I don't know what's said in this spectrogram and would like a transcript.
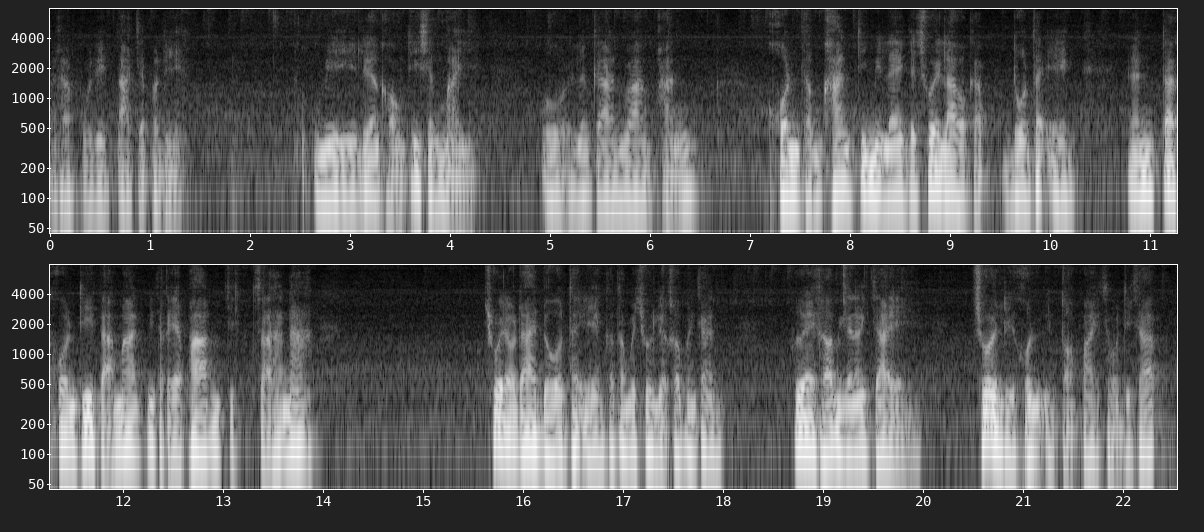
นะครับวันนี้ตาเจ็บพอดี มีเรื่องของที่เชียงใหม่ โอ้เรื่องการวางผังคนสำคัญที่มีแรงจะช่วยเรากับโดนท่าเองงั้นถ้าคนที่สามารถมีศักยภาพจิตสาธารณะช่วยเราได้โดนท่าเองก็ต้องไปช่วยเหลือเขาเหมือนกัน เพื่อให้เขามีกำลังใจช่วยเหลือคนอื่นต่อไปสวัสดีครับ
